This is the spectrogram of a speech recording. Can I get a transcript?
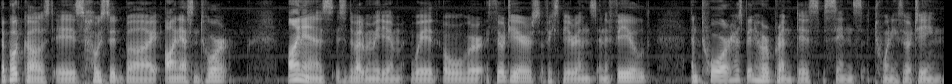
The podcast is hosted by Inez and Tor. Inez is a development medium with over 30 years of experience in the field, and Tor has been her apprentice since 2013.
